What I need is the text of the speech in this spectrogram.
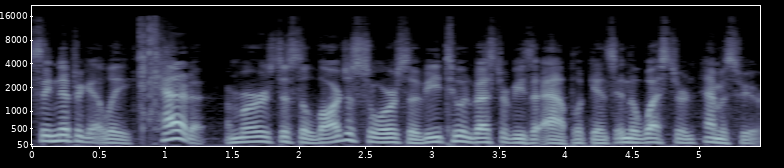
Significantly, Canada emerged as the largest source of E2 investor visa applicants in the Western Hemisphere.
